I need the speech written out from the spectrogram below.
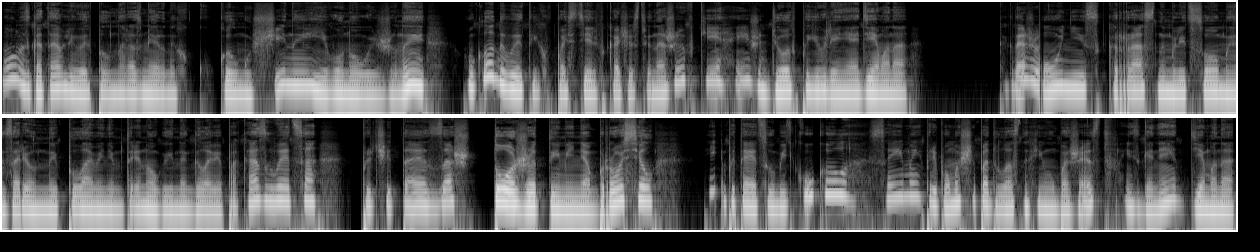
Он изготавливает полноразмерных кукол мужчины и его новой жены, укладывает их в постель в качестве наживки и ждет появления демона – когда же Они с красным лицом и озаренной пламенем треногой на голове показывается, прочитая «За что же ты меня бросил?» и пытается убить кукол, Сеймой при помощи подвластных ему божеств изгоняет демона,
